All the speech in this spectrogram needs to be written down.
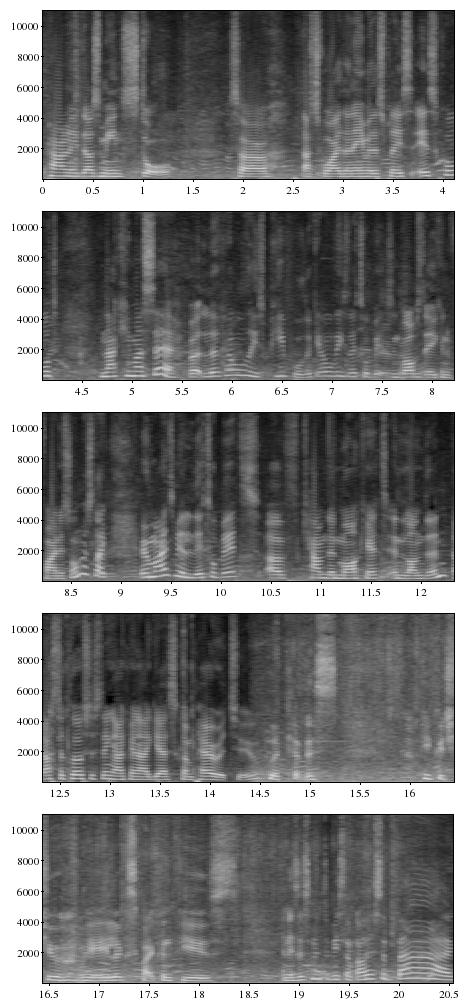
apparently does mean store. So that's why the name of this place is called Nakamise. But look at all these people, look at all these little bits and bobs that you can find. It's almost like, it reminds me a little bit of Camden Market in London. That's the closest thing I can, I guess, compare it to. Look at this Pikachu over here, he looks quite confused. And is this meant to be some, oh, it's a bag.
